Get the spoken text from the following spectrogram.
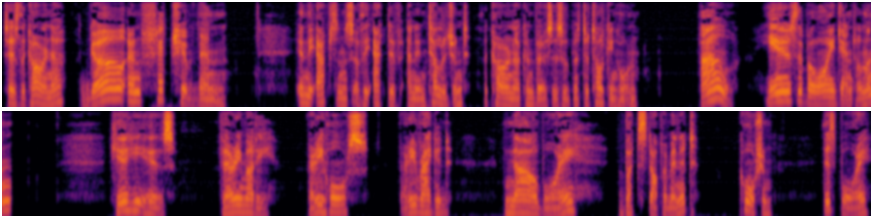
Says the coroner, "Go and fetch him, then." In the absence of the active and intelligent, the coroner converses with Mr. Tulkinghorn. "Oh! Here's the boy, gentlemen." Here he is, very muddy, very hoarse, very ragged. Now, boy but stop a minute. Caution. This boy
